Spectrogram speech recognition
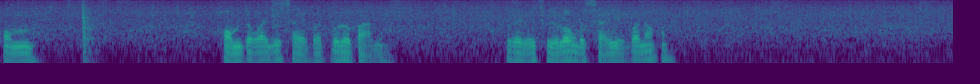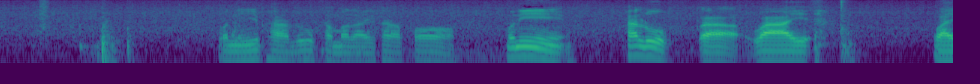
หมหมจะไว้ยุใส่เบิดบุรบาทนี่ก็เลยได้ถือลงไปใส่อยู่บ้านนาะวันนี้พาลูกทำอะไรครับพ่อวันนี้พาลูกอ่าวายวาย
